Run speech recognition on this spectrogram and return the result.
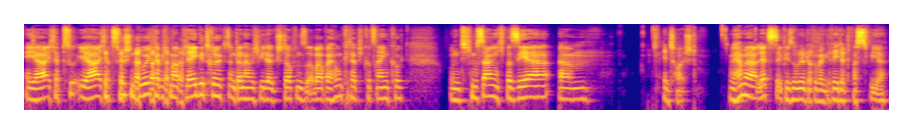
Ja, ich habe zu, ja, ich habe zwischendurch habe ich mal Play gedrückt und dann habe ich wieder gestoppt und so. Aber bei HomeKit habe ich kurz reingeguckt und ich muss sagen, ich war sehr ähm, enttäuscht. Wir haben ja letzte Episode darüber geredet, was wir,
